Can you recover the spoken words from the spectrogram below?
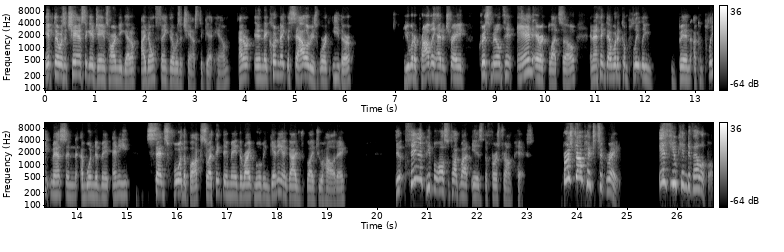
if there was a chance to give James Harden, you get him. I don't think there was a chance to get him. I don't, and they couldn't make the salaries work either. You would have probably had to trade Khris Middleton and Eric Bledsoe, and I think that would have completely been a complete mess and it wouldn't have made any sense for the Bucks. So I think they made the right move in getting a guy like Jrue Holiday. The thing that people also talk about is the first round picks. First round picks are great if you can develop them.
